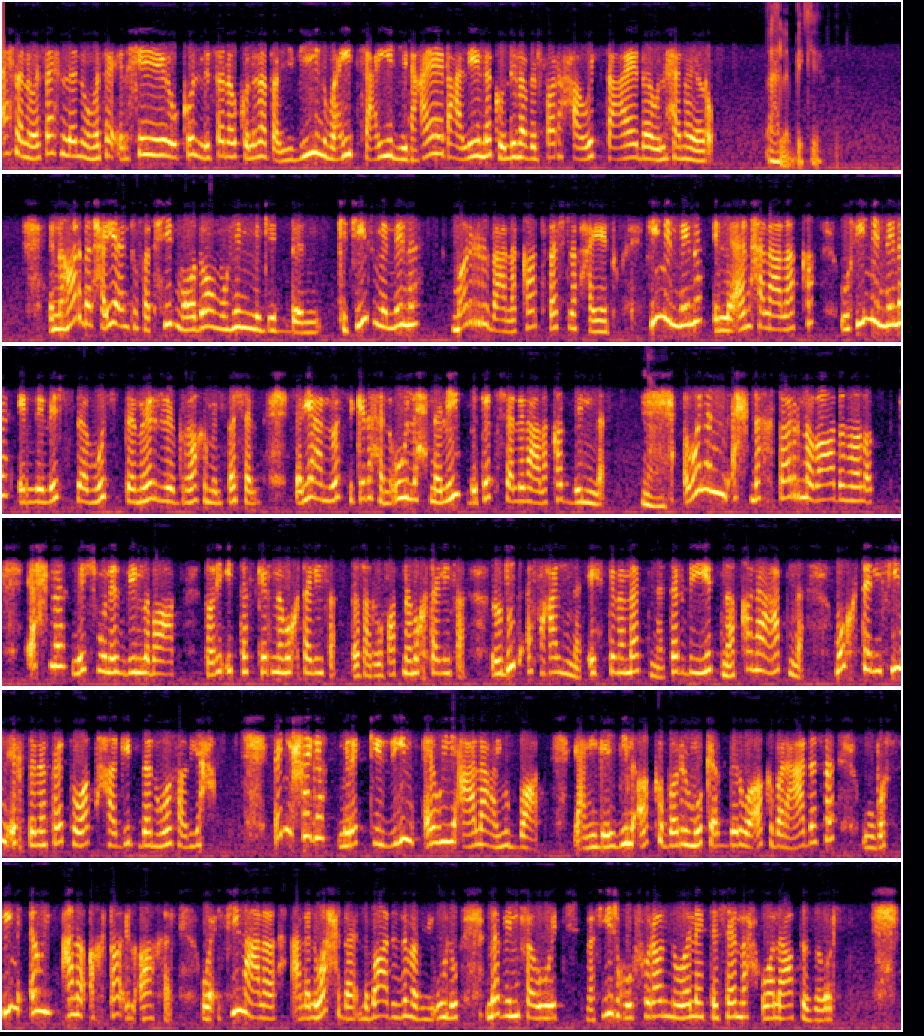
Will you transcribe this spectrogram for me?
أهلا وسهلا ومساء الخير وكل سنة وكلنا طيبين وعيد سعيد ينعاد علينا كلنا بالفرحة والسعادة والهنا يا رب. أهلا بك. النهارده الحقيقة أنتوا فاتحين موضوع مهم جدا. كتير مننا مر بعلاقات فاشلة في حياته. في مننا اللي انهى العلاقة وفي مننا اللي لسه مستمر برغم الفشل. سريعا بس كده هنقول إحنا ليه بتفشل العلاقات بينا. نعم. اولا إحنا اخترنا بعض غلط. إحنا مش مناسبين لبعض. طريقة تفكيرنا مختلفة تصرفاتنا مختلفة ردود أفعالنا اهتماماتنا تربيتنا قناعاتنا. مختلفين اختلافات واضحة جدا وصريحة. تاني حاجة مركزين قوي على عيوب بعض. يعني جايبين أكبر مكبر وأكبر عدسة وباصين قوي على أخطاء الآخر. واقفين على على الواحدة لبعض زي ما بيقولوا. ما بنفوتش مفيش غفران ولا تسامح ولا اعتذار.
